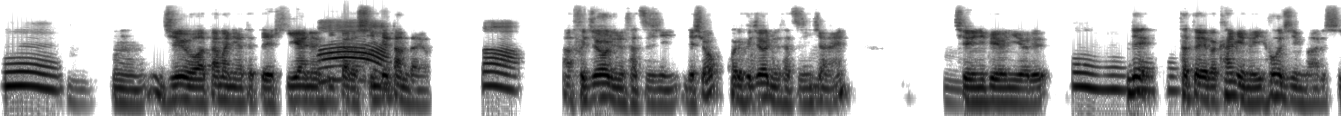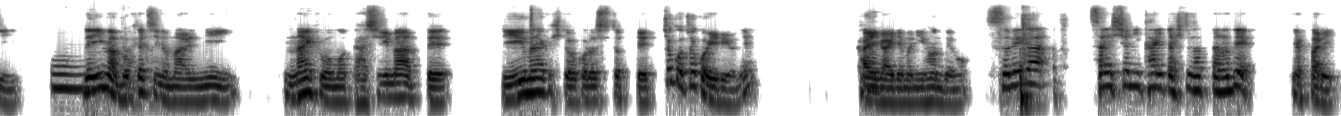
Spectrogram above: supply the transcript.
うんうんうん。銃を頭に当てて引き金を引いたら死んでたんだよ。ああ、不条理の殺人でしょ？これ不条理の殺人じゃない、中二病による。あうんうんで、例えば神の違法人もあるし、うんで、今僕たちの周りにナイフを持って走り回って、理由もなく人を殺す人ってちょこちょこいるよね。海外でも日本でも。それが最初に書いた人だったので、やっぱり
